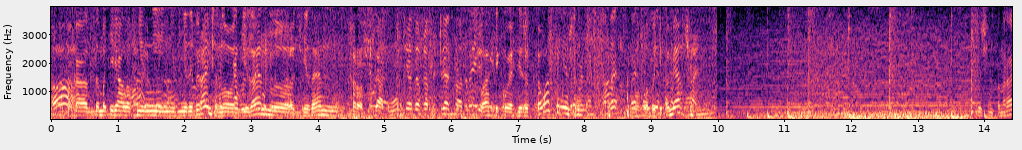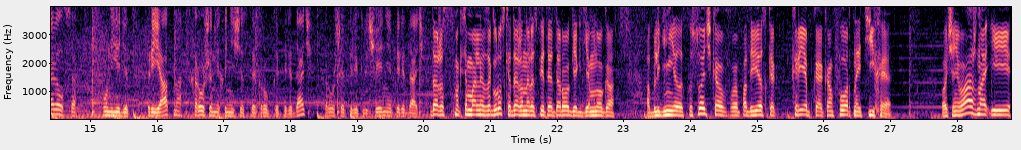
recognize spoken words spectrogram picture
Пока до материалов не, не, не добираемся, но дизайн, э, дизайн хороший. Пластик кое-где жестковат, конечно. Могло быть и помягче. очень понравился. Он едет приятно, хорошая механическая коробка передач, хорошее переключение передач. Даже с максимальной загрузкой, даже на распитой дороге, где много обледенелых кусочков, подвеска крепкая, комфортная, тихая. Очень важно. И,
